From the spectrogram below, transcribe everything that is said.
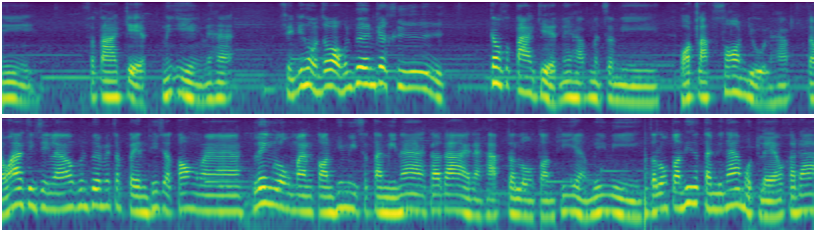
นี่สตาร์เกตนี่เองนะฮะ สิ่งที่ผมจะบอกเพื่อนๆก็คือ เจ้าสตาร์เกตเนี่ยครับมันจะมีบอสลับซ่อนอยู่นะครับ แต่ว่าจริงๆแล้วเพื่อนๆไม่จำเป็นที่จะต้องมาเร่งลงมันตอนที่มีสตามิน่าก็ได้นะครับ จะลงตอนที่ยังไม่มี จะลงตอนที่สตามิน่าหมดแล้วก็ได้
